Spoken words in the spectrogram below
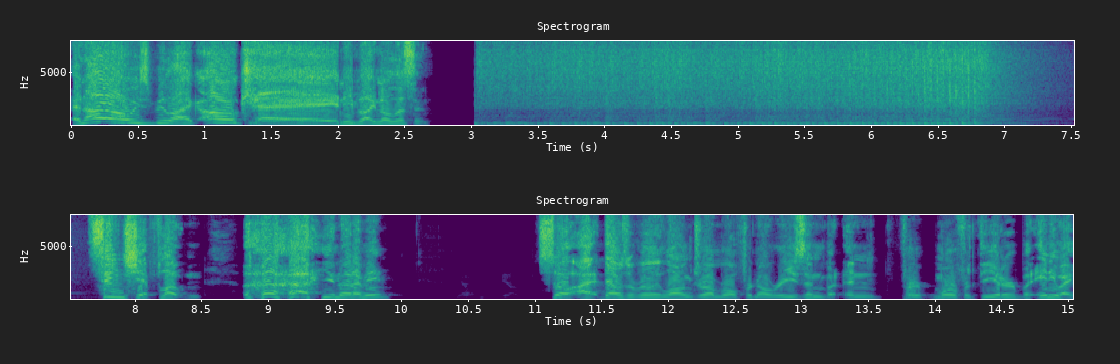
And I'd always be like, okay. And he'd be like, no, listen. Seen shit floating. you know what I mean? So I, that was a really long drum roll for no reason, but and for more for theater. But anyway,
